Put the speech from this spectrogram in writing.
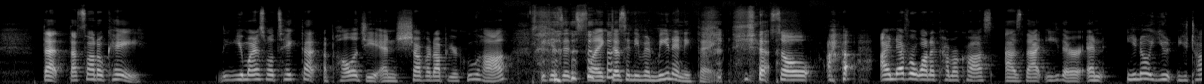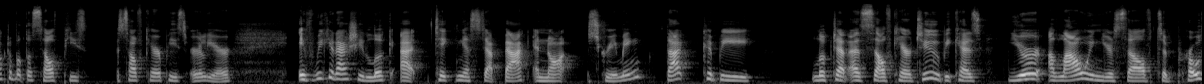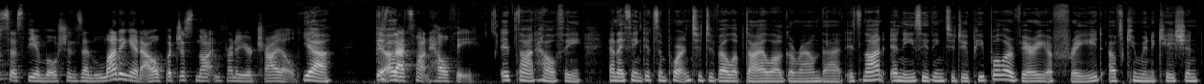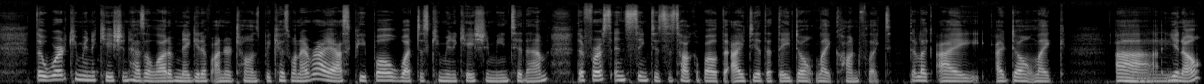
that that's not okay. You might as well take that apology and shove it up your hoo ha because it's like doesn't even mean anything. Yeah. So I, I never want to come across as that either. And you know, you you talked about the self piece, self care piece earlier. If we could actually look at taking a step back and not screaming, that could be looked at as self care too, because you're allowing yourself to process the emotions and letting it out, but just not in front of your child. Yeah. Uh, that's not healthy. It's not healthy. And I think it's important to develop dialogue around that. It's not an easy thing to do. People are very afraid of communication. The word communication has a lot of negative undertones because whenever I ask people what does communication mean to them, the first instinct is to talk about the idea that they don't like conflict. They're like, I, I don't like, uh, mm. you know,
